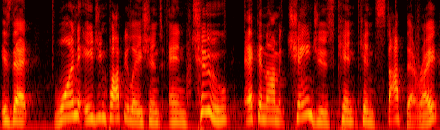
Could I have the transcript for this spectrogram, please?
is that one aging populations and two economic changes can can stop that right?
